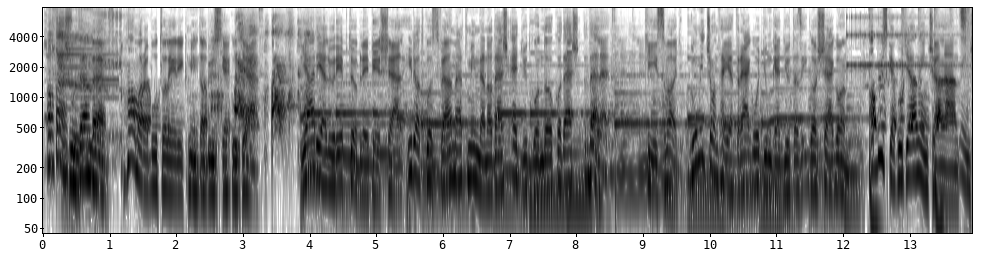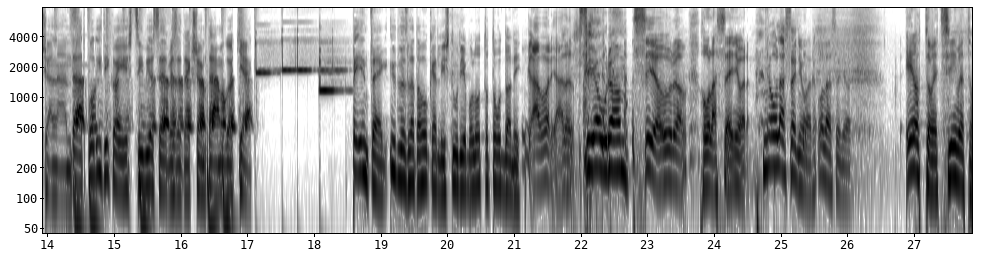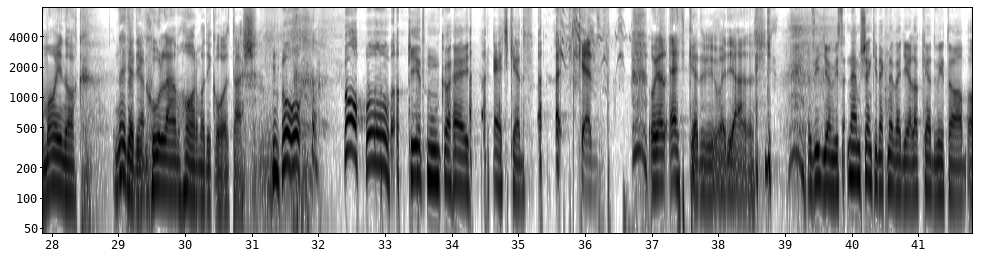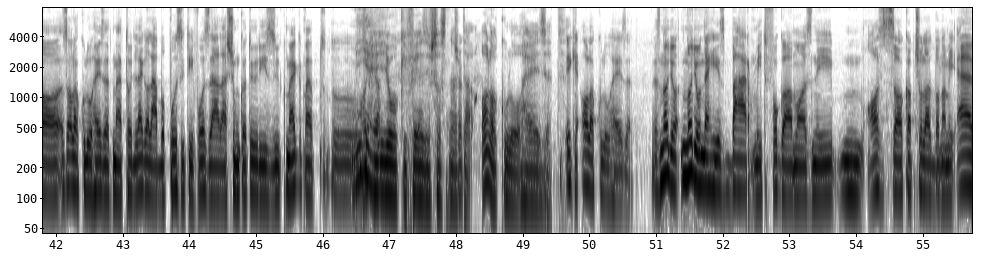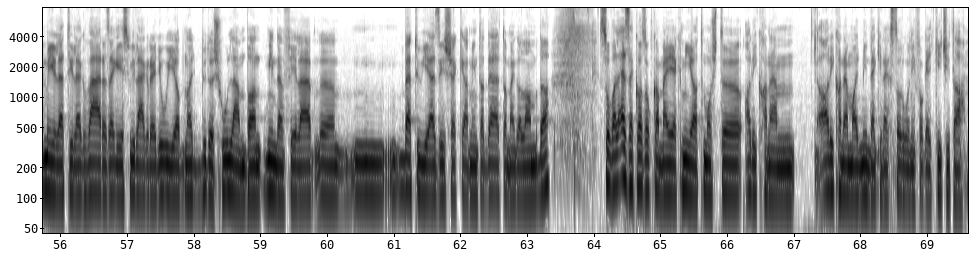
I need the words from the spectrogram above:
A fásult ember hamarabb utolérik, mint a büszke kutyát. Járj előrébb több lépéssel, iratkozz fel, mert minden adás együtt gondolkodás veled. Kész vagy? Gumicsont helyett rágódjunk együtt az igazságon. A büszke kutyán nincsen lánc. Nincsen lánc. Tehát politikai és civil szervezetek sem támogatják. Péntek, üdvözlet a Hokedli stúdióból, ott a Toddani. Gábor János. Szia, uram! Szia, uram! Hol a szenyor? Hola, szenyor! Hola, szenyor! Én adtam egy címet a mainnak, negyedik Legyen. hullám, harmadik oltás. Oh, oh, oh, két munkahely, egy kedv. Egy kedv. Olyan egykedvű vagy, János. Ez így jön vissza. Nem, senkinek ne vegye el a kedvét a, a, az alakuló helyzet, mert hogy legalább a pozitív hozzáállásunkat őrizzük meg, mert... Milyen hogyha- jó kifejezést használtál. Alakuló helyzet. Igen, alakuló helyzet. Ez nagyon, nagyon nehéz bármit fogalmazni mm, azzal kapcsolatban, ami elméletileg vár az egész világra egy újabb nagy büdös hullámban, mindenféle mm, betűjelzésekkel, mint a delta meg a lambda. Szóval ezek azok, amelyek miatt most ö, alig, hanem, alig, hanem majd mindenkinek szorulni fog egy kicsit a,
